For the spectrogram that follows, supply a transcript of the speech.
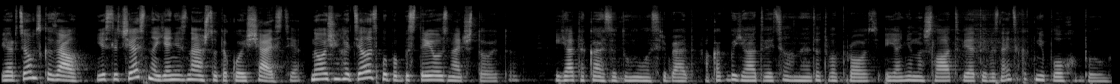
И Артем сказал, если честно, я не знаю, что такое счастье, но очень хотелось бы побыстрее узнать, что это. И я такая задумалась, ребят, а как бы я ответила на этот вопрос? И я не нашла ответа, и вы знаете, как мне плохо было?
